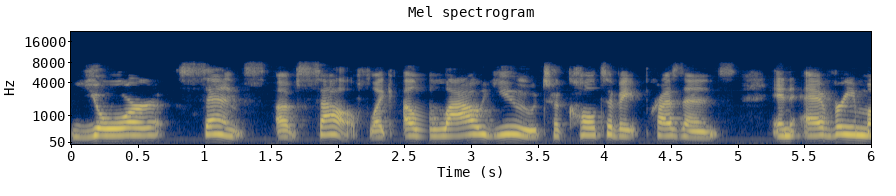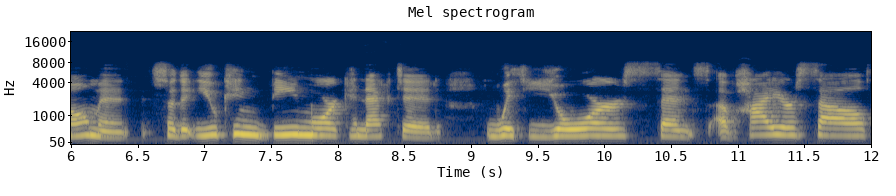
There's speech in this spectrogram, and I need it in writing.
your sense of self, like allow you to cultivate presence in every moment so that you can be more connected with your sense of higher self,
